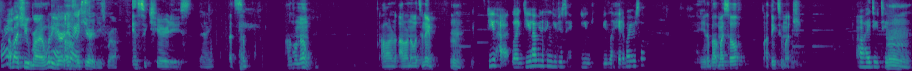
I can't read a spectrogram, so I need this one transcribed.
Brian? How about you, Brian? What are Yeah, your insecurities, bro? Insecurities. Dang. That's some. I don't know. I don't. I don't know what to name. Do you have like? Do you have anything you just you you like hate about yourself? Hate about myself. I think too much. Oh, I do too. Mm.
